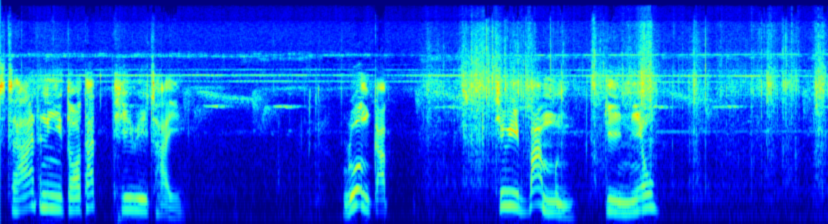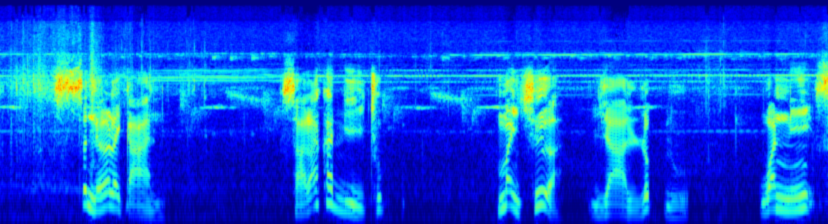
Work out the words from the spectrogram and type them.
สถานีโทรทัศน์ทีวีไทย ร่วมกับทีวีบ้านมึงกี่นิ้ว เสนอรายการ สารคดีชุดไม่เชื่ออย่าลบหลู่วันนี้เส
